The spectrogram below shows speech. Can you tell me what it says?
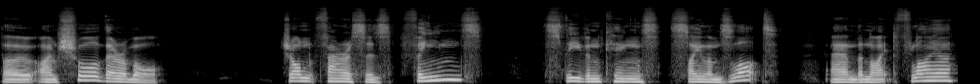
though I'm sure there are more. John Farris's Fiends, Stephen King's Salem's Lot, and The Night Flyer,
